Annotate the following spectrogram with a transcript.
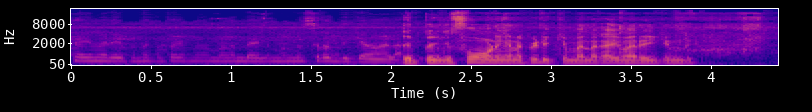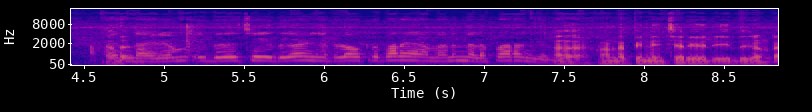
കൈമറിയപ്പ് എന്നൊക്കെ പറയുമ്പോൾ നമ്മൾ എന്തായാലും ഒന്ന് ശ്രദ്ധിക്കണമല്ലോ. ഇപ്പൊ എനിക്ക് ഫോൺ ഇങ്ങനെ പിടിക്കുമ്പോ എന്റെ കൈമാറിയിക്കുന്നുണ്ട് അപ്പൊ എന്തായാലും ഇത് ചെയ്ത് കഴിഞ്ഞിട്ട് ഡോക്ടർ പറയാന്നാണ് ഇന്നലെ പറഞ്ഞത്. അതെ കണ്ട പിന്നെ ചെറിയൊരു ഇത് കണ്ട.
